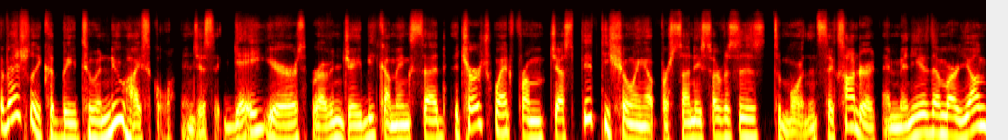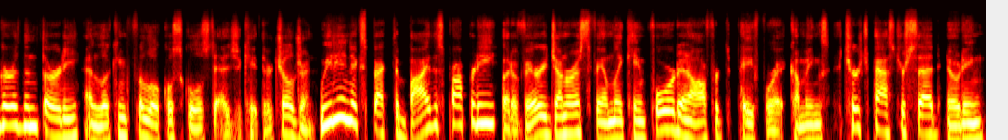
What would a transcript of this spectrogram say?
eventually could lead to a new high school. In just eight years, Reverend J.B. Cummings said the church went from just 50 showing up for Sunday services to more than 600, and many of them are younger than 30 and looking for local schools to educate their children. We didn't expect to buy this property, but a very generous family came forward and offered to pay for it, Cummings, the church pastor said, noting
